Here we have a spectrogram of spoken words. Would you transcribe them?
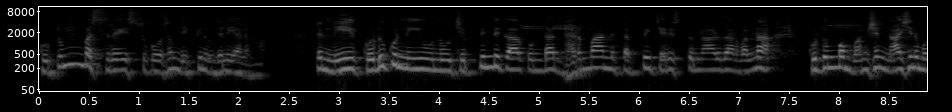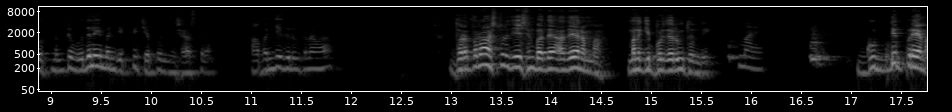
కుటుంబ శ్రేయస్సు కోసం వ్యక్తిని వదిలేయాలమ్మా. అంటే నీ కొడుకు నీవు నువ్వు చెప్పింది కాకుండా ధర్మాన్ని తప్పి చరిస్తున్నాడు దానివల్ల కుటుంబం వంశం నాశనం అవుతుందంటే వదిలేయమని చెప్పి చెప్పింది శాస్త్రం. ఆ పని చేయగలుగుతున్నావా? ధృతరాష్ట్రుడు చేసిన పదే అదేనమ్మా మనకి ఇప్పుడు జరుగుతుంది గుడ్డి ప్రేమ.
